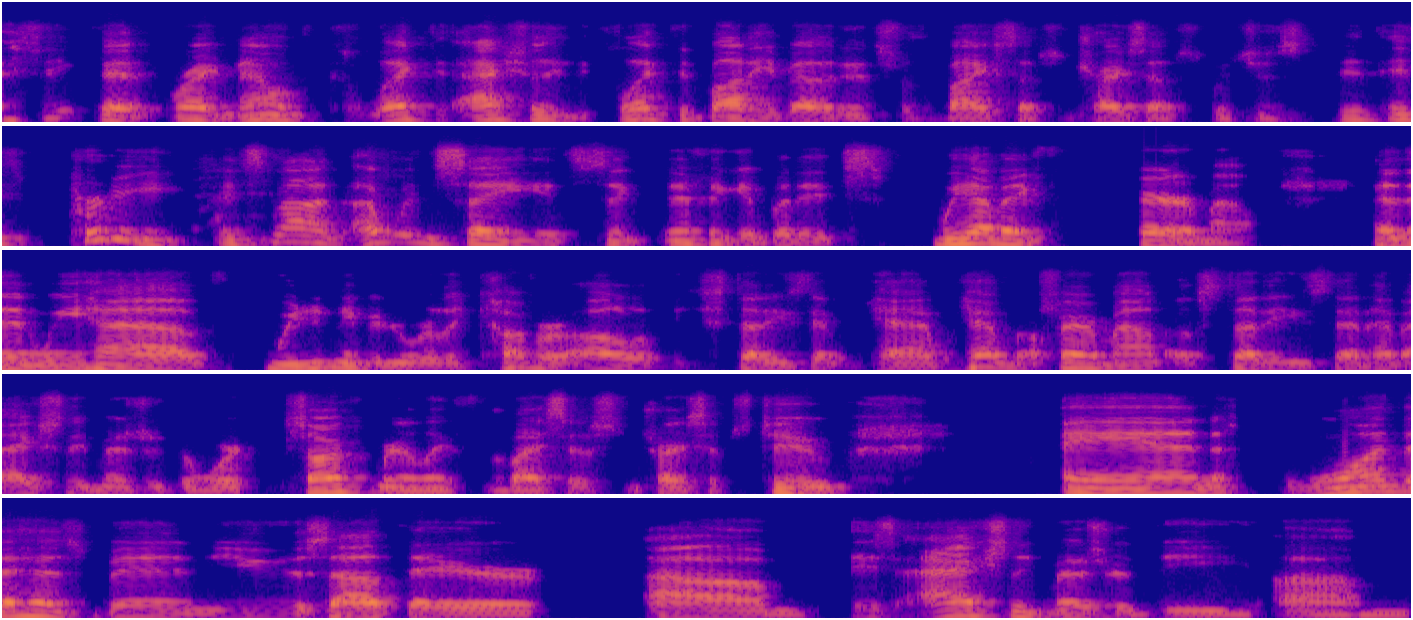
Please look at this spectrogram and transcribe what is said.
I think that right now the collect actually the collected body of evidence for the biceps and triceps, which is it, it's pretty. It's not. I wouldn't say it's significant, but it's we have a fair amount, and then we have we didn't even really cover all of the studies that we have. We have a fair amount of studies that have actually measured the working sarcomere length for the biceps and triceps too, and one that has been used out there um, is actually measured the um,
